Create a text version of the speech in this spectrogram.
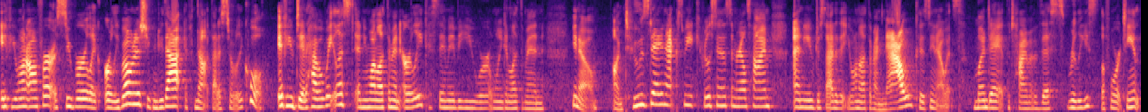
if you want to offer a super like early bonus, you can do that. If not, that is totally cool. If you did have a wait list and you want to let them in early, because say maybe you were only going to let them in, you know, on Tuesday next week, if you're listening to this in real time, and you've decided that you want to let them in now, because you know it's Monday at the time of this release, the 14th,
